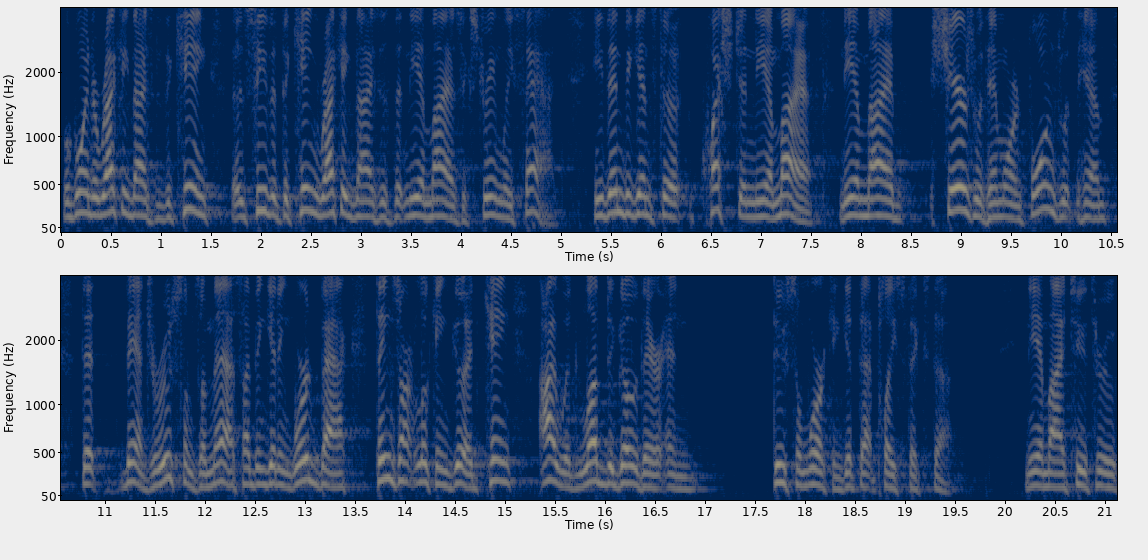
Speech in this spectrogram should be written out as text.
We're going to recognize that the king, uh, see that the king recognizes that Nehemiah is extremely sad. He then begins to question Nehemiah. Nehemiah shares with him or informs with him that, man, Jerusalem's a mess. I've been getting word back. Things aren't looking good. King, I would love to go there and do some work and get that place fixed up. Nehemiah 2 through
